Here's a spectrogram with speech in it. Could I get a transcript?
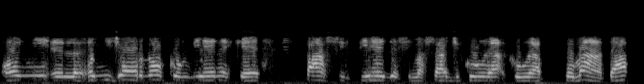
ogni, eh, ogni giorno conviene che passi il piede, si massaggi con una, con una pomata,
